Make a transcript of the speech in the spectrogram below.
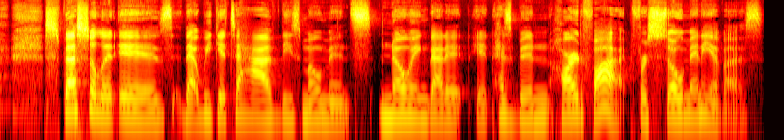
special it is that we get to have these moments, knowing that it it has been hard fought for so many of us.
